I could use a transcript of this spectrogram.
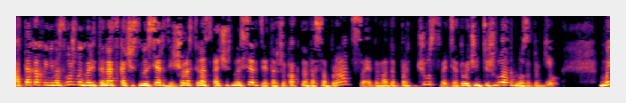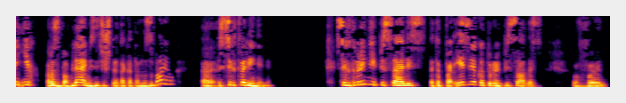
А так как невозможно говорить 13 качественного сердца, еще раз 13 качественного сердца, это же как надо собраться, это надо прочувствовать, это очень тяжело одно за другим, мы их разбавляем, извините, что я так это называю, э, стихотворениями. Стихотворения писались, это поэзия, которая писалась в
